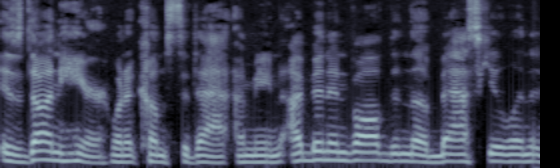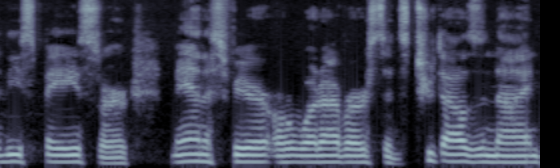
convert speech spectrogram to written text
is done here when it comes to that. I mean, I've been involved in the masculinity space or manosphere or whatever since 2009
